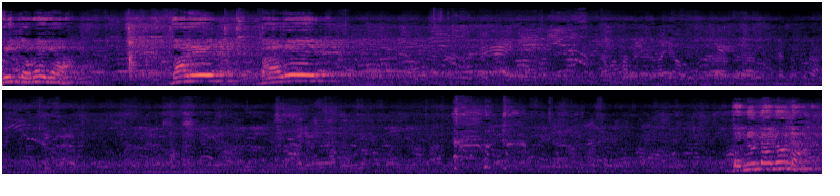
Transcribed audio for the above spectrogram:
Poquito, venga. Vale, vale. De nuna en una.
